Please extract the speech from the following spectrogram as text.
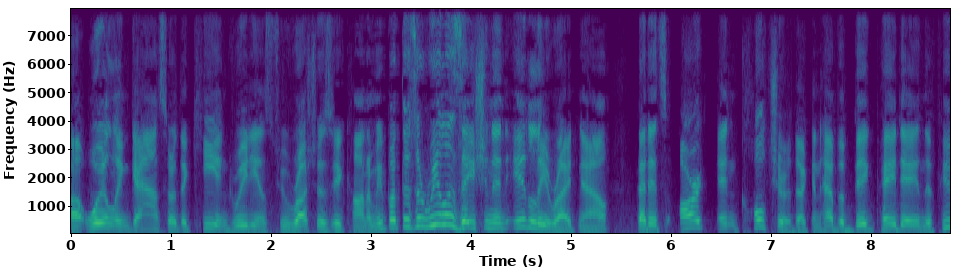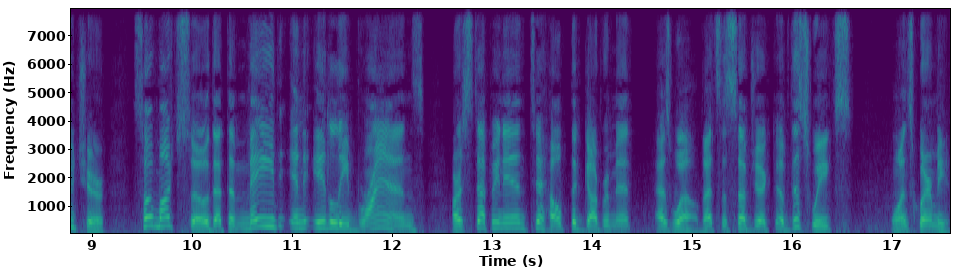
uh, oil and gas are the key ingredients to Russia's economy. But there's a realization in Italy right now that it's art and culture that can have a big payday in the future, so much so that the Made in Italy brands are stepping in to help the government as well. That's the subject of this week's One Square Meter.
